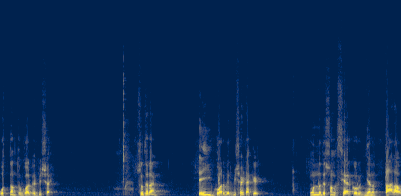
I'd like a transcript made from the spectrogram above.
অত্যন্ত গর্বের বিষয়। সুতরাং এই গর্বের বিষয়টাকে অন্যদের সঙ্গে শেয়ার করুন যেন তারাও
